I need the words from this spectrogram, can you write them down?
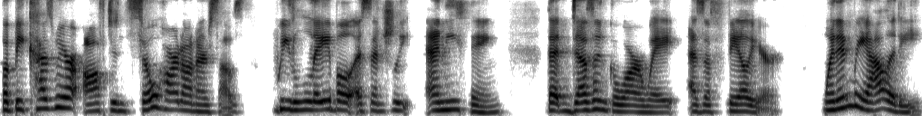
But because we are often so hard on ourselves, we label essentially anything that doesn't go our way as a failure, when in reality,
